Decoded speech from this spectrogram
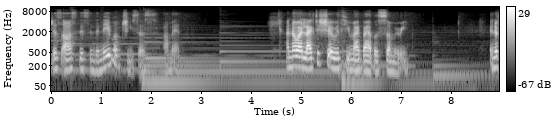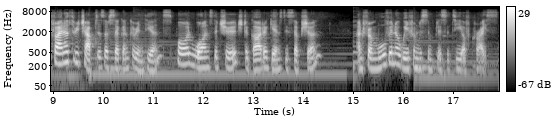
Just ask this in the name of Jesus. Amen. And now I'd like to share with you my Bible summary. In the final three chapters of 2 Corinthians, Paul warns the church to guard against deception and from moving away from the simplicity of Christ.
